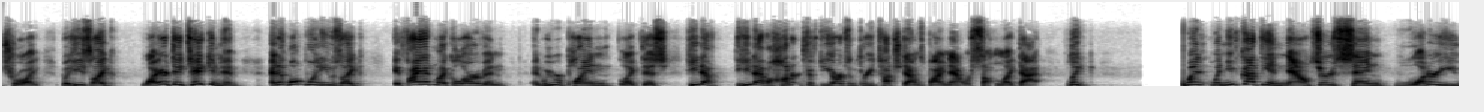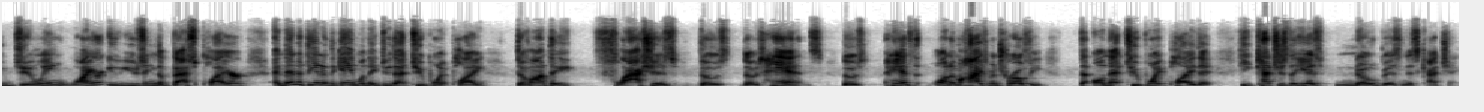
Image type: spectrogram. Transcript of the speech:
Troy, but he's like, why aren't they taking him? And at one point, he was like, if I had Michael Irvin and we were playing like this, he'd have he'd have 150 yards and three touchdowns by now, or something like that. Like when when you've got the announcers saying what are you doing? Why aren't you using the best player? And then at the end of the game when they do that two point play DeVonta flashes those those hands those hands that won him a Heisman trophy that on that two point play that he catches that he has no business catching.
